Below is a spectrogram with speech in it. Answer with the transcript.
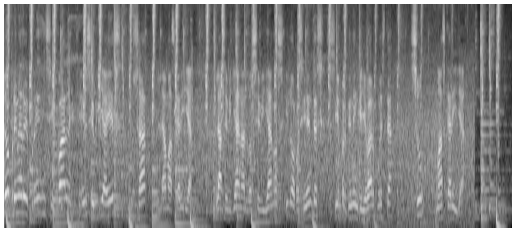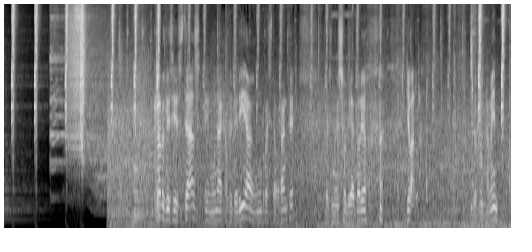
Lo primero y principal en Sevilla es usar la mascarilla. Las sevillanas, los sevillanos y los residentes siempre tienen que llevar puesta su mascarilla. Claro que si estás en una cafetería, en un restaurante, pues no es obligatorio llevarla, lógicamente.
